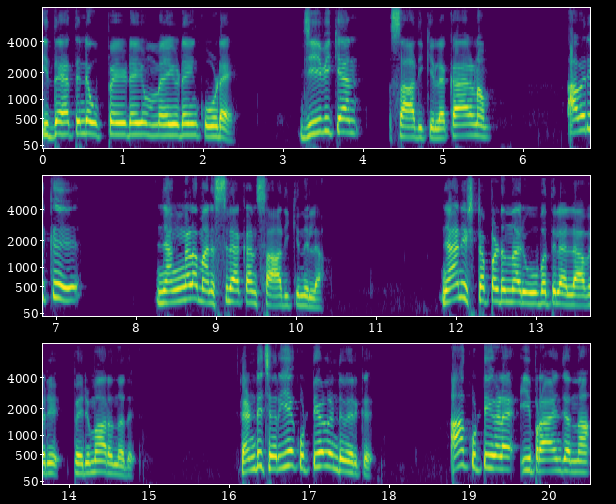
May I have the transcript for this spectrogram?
ഇദ്ദേഹത്തിന്റെ ഉപ്പയുടെയും ഉമ്മയുടെയും കൂടെ ജീവിക്കാൻ സാധിക്കില്ല. കാരണം അവർക്ക് ഞങ്ങളെ മനസ്സിലാക്കാൻ സാധിക്കുന്നില്ല. ഞാൻ ഇഷ്ടപ്പെടുന്ന രൂപത്തിലല്ല അവർ പെരുമാറുന്നത്. രണ്ട് ചെറിയ കുട്ടികളുണ്ട് ഇവർക്ക്. ആ കുട്ടികളെ ഈ പ്രായം ചെന്ന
